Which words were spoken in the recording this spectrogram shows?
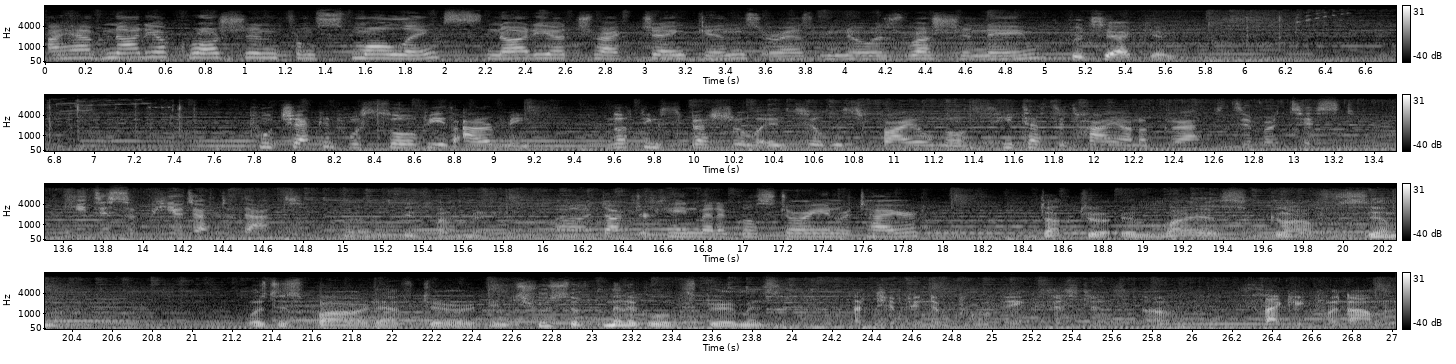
I have Nadia Kroshin from Small Links, Nadia Track Jenkins, or as we know his Russian name. Puchekin. Puchekin was Soviet army. Nothing special until his file notes. He tested high on a Graf Zimmer test. He disappeared after that. Uh, if I may, Uh, Dr. Kane, medical historian, retired. Dr. Elias Graf Zimmer was disbarred after intrusive medical experiments attempting to prove the existence of psychic phenomena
